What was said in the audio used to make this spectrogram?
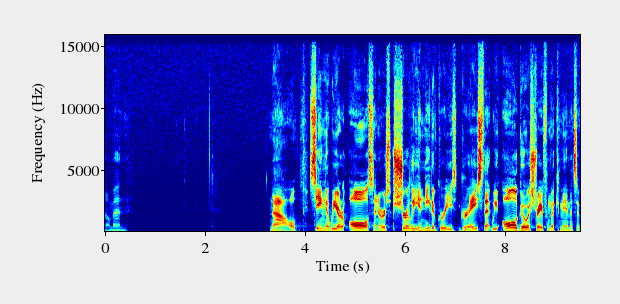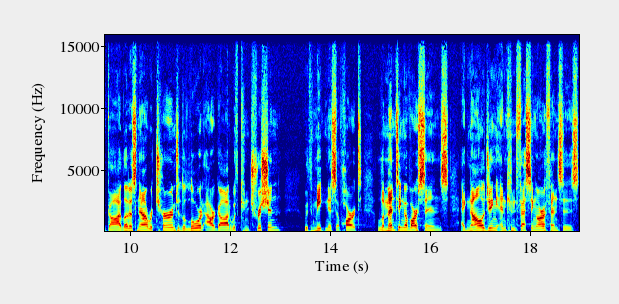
Amen. Now, seeing that we are all sinners, surely in need of grace, grace, that we all go astray from the commandments of God, let us now return to the Lord our God with contrition, with meekness of heart, lamenting of our sins, acknowledging and confessing our offenses,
